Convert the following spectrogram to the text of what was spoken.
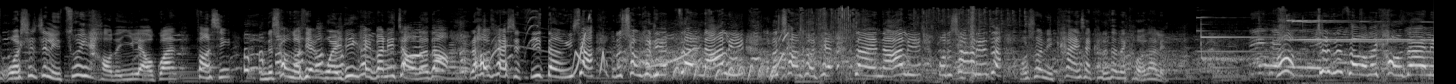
我是这里最好的医疗官，放心，你的创可贴我一定可以帮你找得到。然后开始，你等一下，我的创可贴在哪里？我的创可贴在哪里？我的创可贴在……我说你看一下，可能在你口袋里。哦，真的在我的口袋里。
